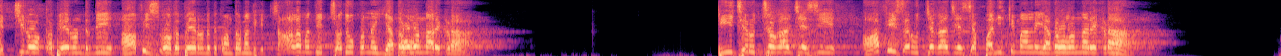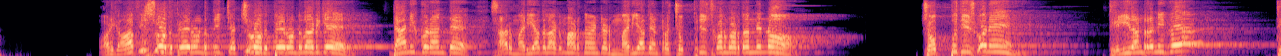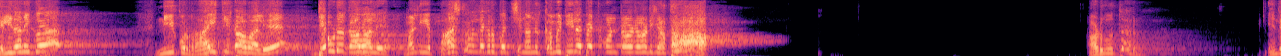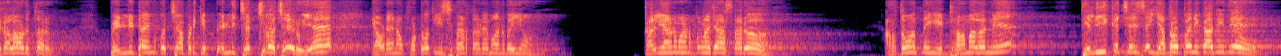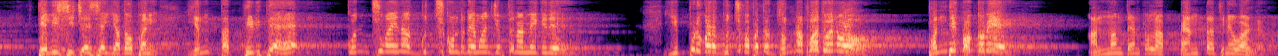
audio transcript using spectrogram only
చర్చిలో ఒక పేరు ఉంటుంది ఆఫీస్లో ఒక పేరు ఉంటుంది. కొంతమందికి చాలా మంది చదువుకున్న ఎదవలు ఉన్నారు ఇక్కడ. టీచర్ ఉద్యోగాలు చేసి ఆఫీసర్ ఉద్యోగాలు చేసే పనికి మాలిన ఎదవలు ఉన్నారు ఇక్కడ. వాడికి ఆఫీస్లో ఒక పేరు ఉంటుంది చర్చిలో ఒక పేరు ఉంటుంది వాడికి. దానికి కూడా అంతే. సార్ మర్యాద లాగా మాడుతున్నావు ఏంటాడు మర్యాద ఏంటో చెప్పు తీసుకొని పడతాను నిన్ను. చెప్పు తీసుకొని. తెలియదంటారా నీకు? తెలియదా నీకు? నీకు రాయితీ కావాలి. దేవుడు కావాలి. మళ్ళీ ఈ పాస్టర్ల దగ్గరకు వచ్చి నన్ను కమిటీలో పెట్టుకుంటాడు. వాడికి ఎతవా అడుగుతారు. ఎందుకు అలా అడుగుతారు? పెళ్ళి టైంకి వచ్చేప్పటికి పెళ్ళి చర్చిలో చేరు. ఏ? ఎవడైనా ఫోటో తీసి పెడతాడేమో అని భయం. కళ్యాణ మండపంలో చేస్తారు. అర్థమవుతున్నాయి ఈ డ్రామాలన్నీ? తెలియక చేసే యదో పని కాదు ఇదే. తెలిసి చేసే యదో పని. ఎంత తిడితే కొంచెమైనా గుచ్చుకుంటుందేమో అని చెప్తున్నాను మీకు ఇదే. ఇప్పుడు కూడా గుచ్చుకోకపోతే దున్నపోతు నువ్వు పంది కుక్కవి. అన్నం తింటలా పెంట తినేవాళ్ళు.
